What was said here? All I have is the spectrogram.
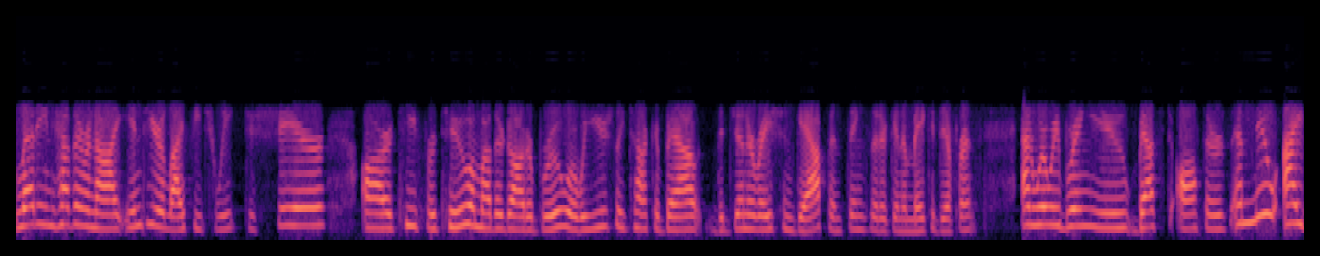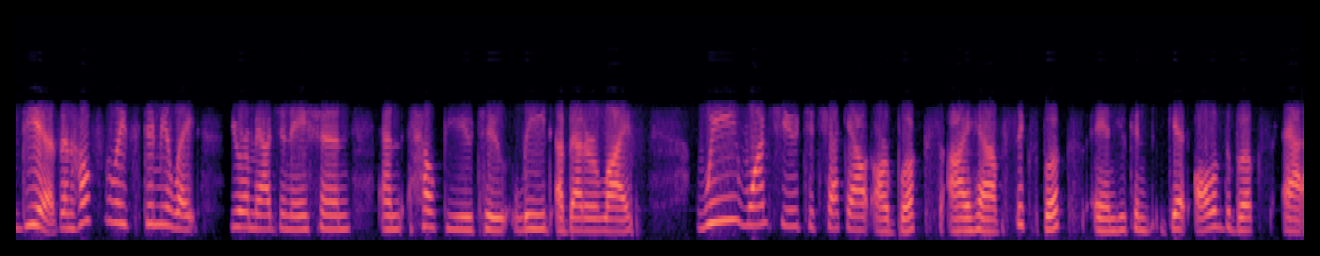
letting Heather and I into your life each week to share our Tea for Two, a mother-daughter brew, where we usually talk about the generation gap and things that are going to make a difference, and where we bring you best authors and new ideas and hopefully stimulate your imagination and help you to lead a better life. We want you to check out our books. I have six books, and you can get all of the books at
